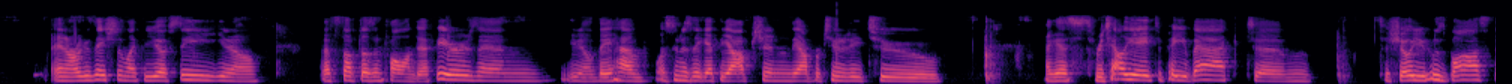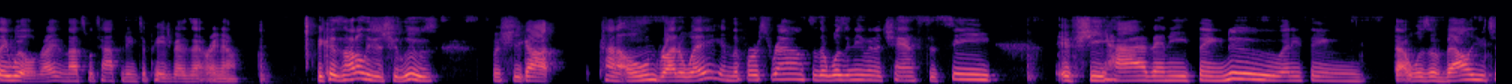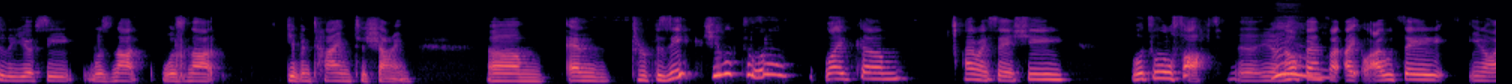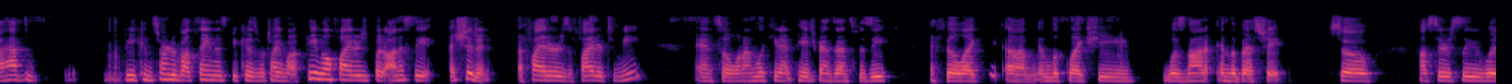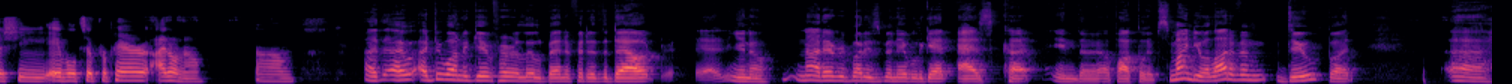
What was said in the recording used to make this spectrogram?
an organization like the UFC, you know, that stuff doesn't fall on deaf ears and you know they have as soon as they get the option the opportunity to i guess retaliate to pay you back to to show you who's boss they will right? And that's what's happening to Paige VanZant right now. Because not only did she lose but she got kind of owned right away in the first round so there wasn't even a chance to see if she had anything new anything that was of value to the ufc was not was not given time to shine. Um, and her physique, she looked a little like, um, how do I say? She looked a little soft. Uh, you know, no offense. I, I, I would say, you know, I have to be concerned about saying this because we're talking about female fighters, but honestly, I shouldn't. A fighter is a fighter to me. And so when I'm looking at Paige VanZant's physique, I feel like um, it looked like she was not in the best shape. So how seriously was she able to prepare? I don't know. Um, I, I, I do want to give her a little benefit of the doubt. Uh, you know, not everybody's been able to get as cut in the apocalypse. Mind you, a lot of them do, but uh,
